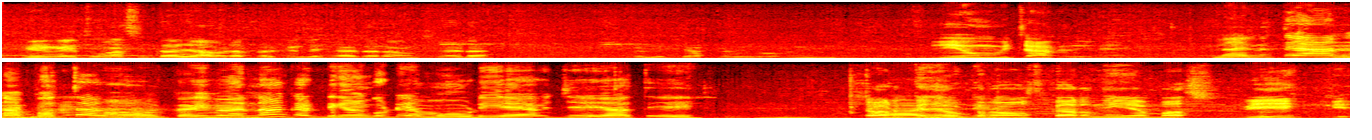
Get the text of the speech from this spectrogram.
ਇਹ ਕਹਿੰਦੇ ਤੂੰ ਆ ਸਿੱਧਾ ਜਾ ਵੜਾ ਪਰ ਕਹਿੰਦੇ ਹੈ ਤਾਂ ਰੌਂਗ ਸਾਈਡ ਕਹਿੰਦੇ ਚੱਕ ਦੇ ਲੋ ਨਹੀਂ ਉਹ ਵੀ ਝਾਕਦੇ ਨੇ। ਨਹੀਂ ਨਹੀਂ ਧਿਆਨ ਨਾਲ ਪੁੱਤ ਕਈ ਵਾਰ ਨਾ ਗੱਡੀਆਂ ਗੁੱਡੀਆਂ ਮੋੜੀ ਐ ਜੇ ਆ ਤੇ ਸੜਕ ਜੋ ਕ੍ਰਾਸ ਕਰਨੀ ਹੈ ਬਸ ਵੇਖ ਕੇ।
